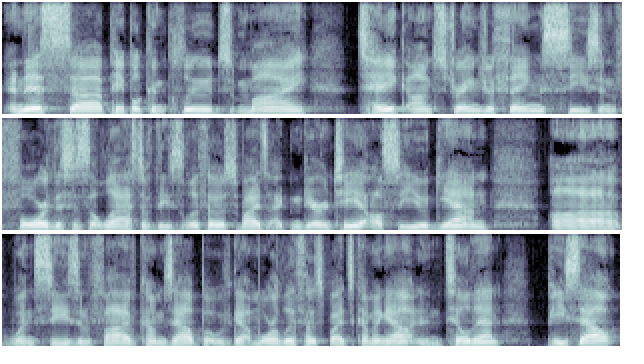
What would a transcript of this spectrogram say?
And this, uh, people, concludes my take on Stranger Things season four. This is the last of these Lithos bites. I can guarantee you, I'll see you again uh, when season five comes out. But we've got more Lithos bites coming out. And until then, peace out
